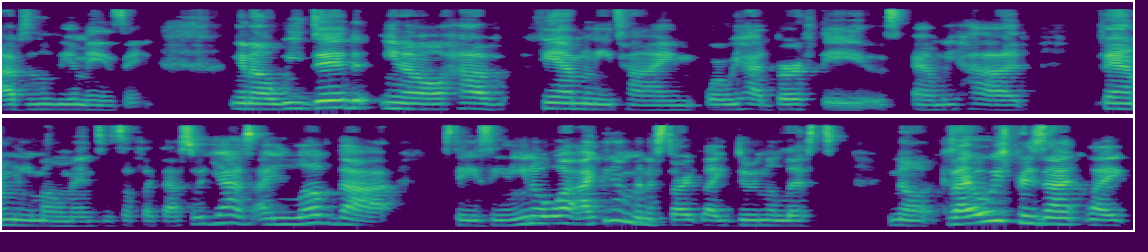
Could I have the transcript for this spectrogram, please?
absolutely amazing. You know, we did, you know, have family time where we had birthdays and we had family moments and stuff like that. So yes, I love that, Stacey. And you know what? I think I'm gonna start like doing a list you know, because I always present like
